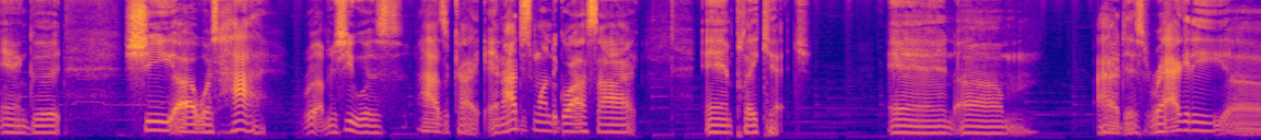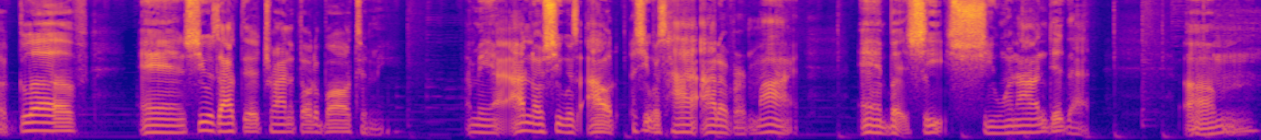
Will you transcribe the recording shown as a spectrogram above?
and good. She uh, was high. I mean she was high as a kite. And i just wanted to go outside and play catch and um, I had this raggedy uh, glove, and she was out there trying to throw the ball to me. I mean, I, I, know she was out, she was high out of her mind, and but she she went out and did that. Um,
